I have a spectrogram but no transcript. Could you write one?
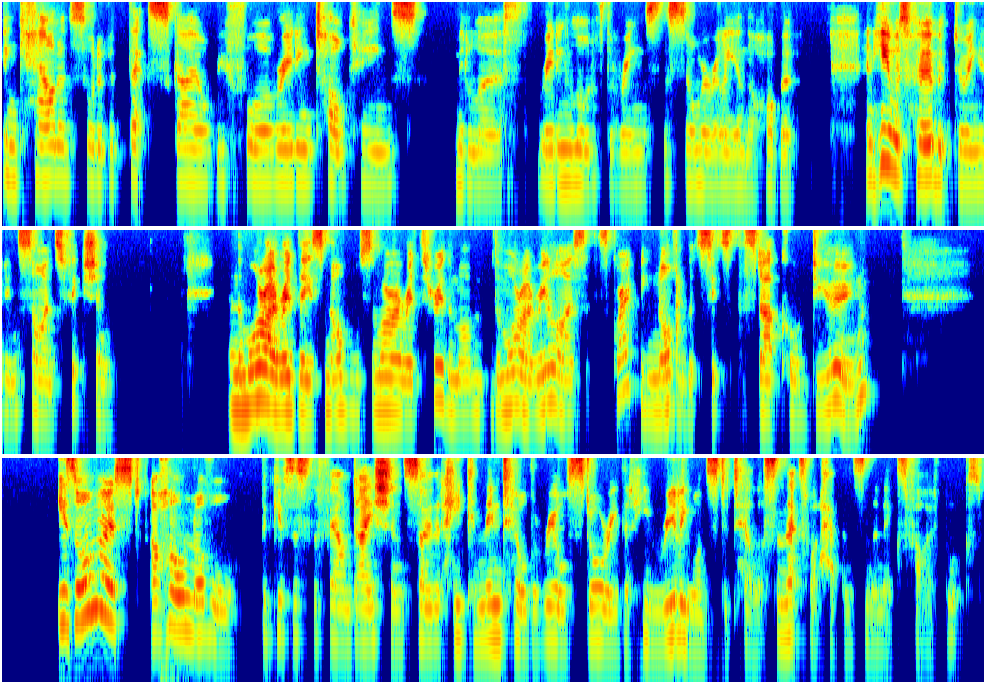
encountered sort of at that scale before reading Tolkien's Middle Earth, reading Lord of the Rings, The Silmarillion, The Hobbit. And here was Herbert doing it in science fiction. And the more I read these novels, the more I read through them, um, the more I realized that this great big novel that sits at the start called Dune is almost a whole novel that gives us the foundation so that he can then tell the real story that he really wants to tell us. And that's what happens in the next five books.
